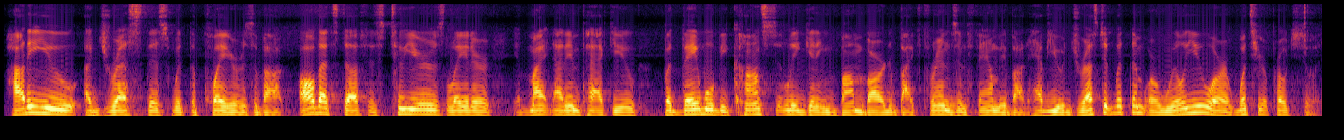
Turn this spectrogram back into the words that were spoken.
How do you address this with the players about all that stuff is two years later, it might not impact you, but they will be constantly getting bombarded by friends and family about it. Have you addressed it with them, or will you, or what's your approach to it?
